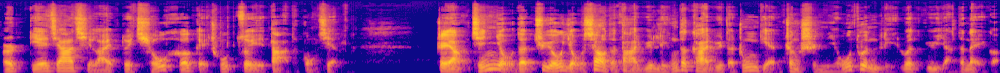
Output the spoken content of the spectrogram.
而叠加起来对求和给出最大的贡献。这样，仅有的具有有效的大于零的概率的终点，正是牛顿理论预言的那个，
